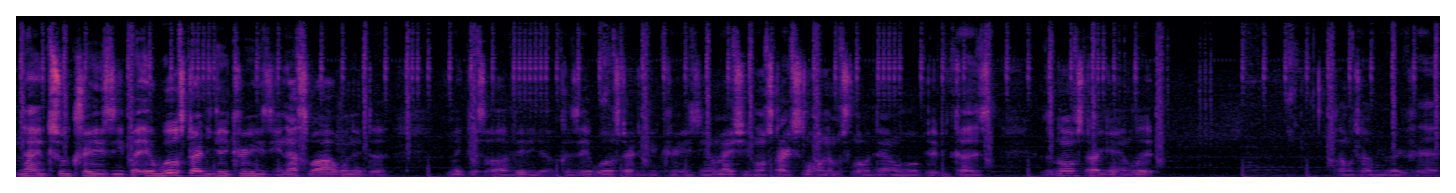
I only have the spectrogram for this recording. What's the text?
Nothing too crazy, but it will start to get crazy, and that's why I wanted to make this uh, video because it will start to get crazy. I'm actually gonna start slowing. I'm gonna slow it down a little bit because it's gonna start getting lit. So I'm gonna try to be ready for that.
